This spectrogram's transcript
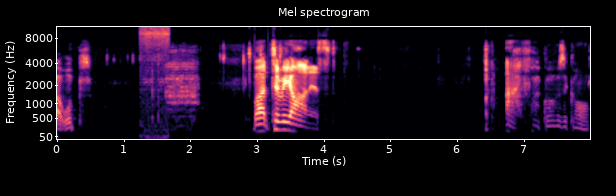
Oh, whoops. But to be honest. Ah, fuck, what was it called?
